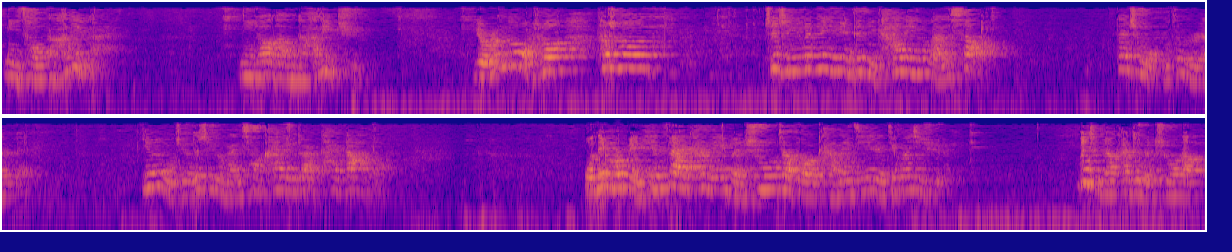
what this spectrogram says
你从哪里来？你要到哪里去？有人跟我说，他说这是因为命运跟你开了一个玩笑。但是我不这么认为，因为我觉得这个玩笑开的有点太大了。我那会儿每天最爱看的一本书叫做《卡内基人际关系学》。为什么要看这本书呢？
